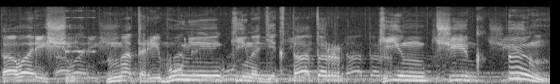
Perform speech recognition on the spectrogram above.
Товарищи, на трибуне кинодиктатор Кин Чик Ин.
